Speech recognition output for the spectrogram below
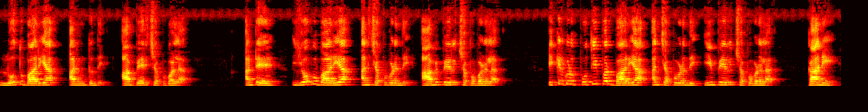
లోతు భార్య అని ఉంటుంది. ఆ పేరు చెప్పబడలే. అంటే యోగు భార్య అని చెప్పబడింది. ఆమె పేరు చెప్పబడల. ఇక్కడ కూడా పుతీపర్ భార్య అని చెప్పబడింది. ఈమె పేరు చెప్పబడల. కానీ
